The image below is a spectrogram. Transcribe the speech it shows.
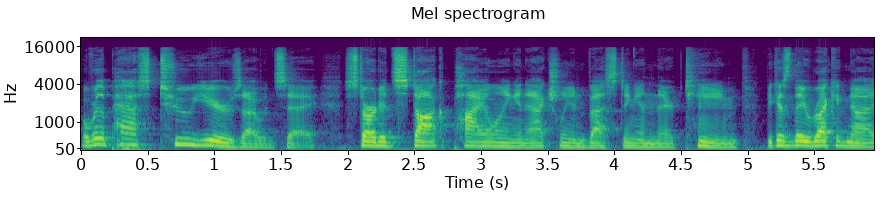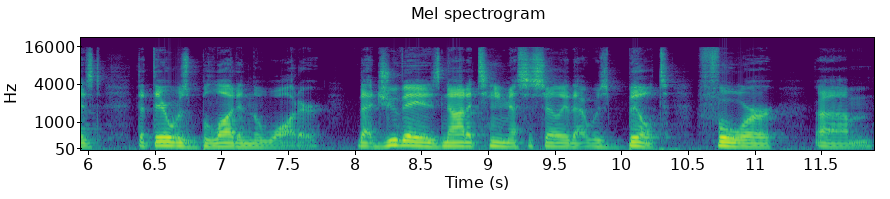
over the past two years, I would say, started stockpiling and actually investing in their team because they recognized that there was blood in the water. That Juve is not a team necessarily that was built for um,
